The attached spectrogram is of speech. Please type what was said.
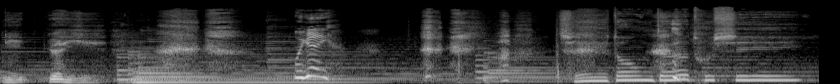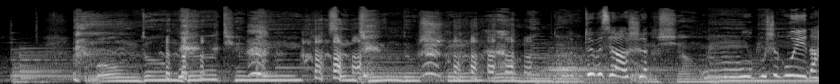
你愿意？动的突袭，懵懂的甜蜜，曾经都是我们的 对不起，老师，我不是故意的。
